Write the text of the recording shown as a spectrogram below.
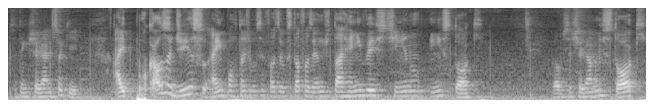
você tem que chegar nisso aqui. Aí, por causa disso, é importante você fazer o que você está fazendo de estar reinvestindo em estoque. Para você chegar no estoque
